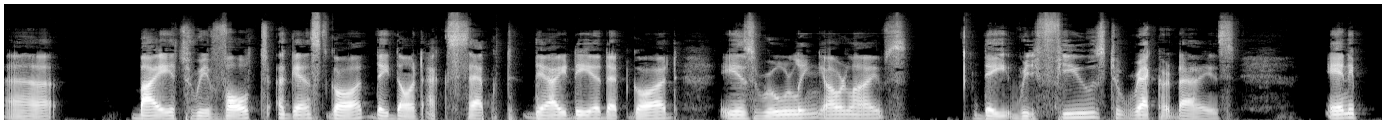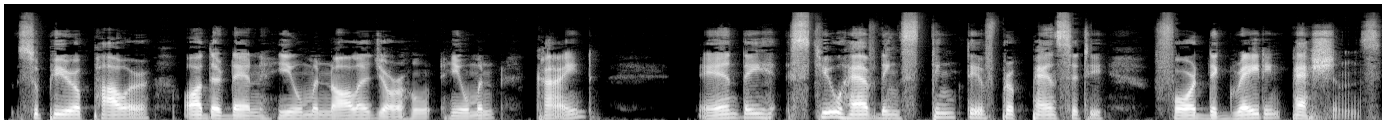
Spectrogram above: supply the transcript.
Uh, by its revolt against God, they don't accept the idea that God is ruling our lives. They refuse to recognize any superior power other than human knowledge or human kind. And they still have the instinctive propensity for degrading passions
